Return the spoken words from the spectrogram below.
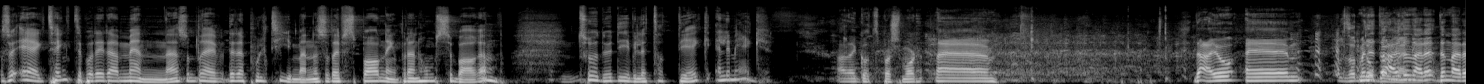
Altså, jeg tenkte på de der mennene som drev, de der politimennene som drev spaning på den homsebaren. Tror du de ville tatt deg eller meg? Ja, det er et godt spørsmål. Eh, det er jo eh, Altså, Men dette er jo den derre den der,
